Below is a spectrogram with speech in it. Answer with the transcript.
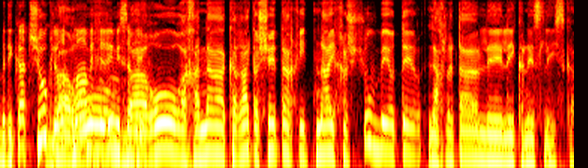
בדיקת שוק, ברור, לראות מה המחירים מסביב. ברור, הכנה, הכרת השטח היא תנאי חשוב ביותר להחלטה ל- להיכנס לעסקה.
